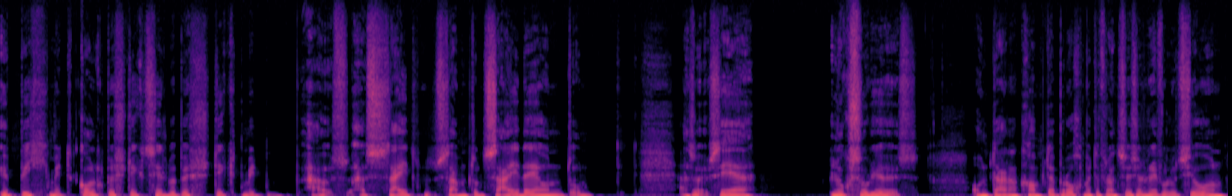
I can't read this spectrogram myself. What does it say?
üppig, mit Gold bestickt, Silber bestickt, mit aus, aus Seid, Samt und Seide und, und also sehr luxuriös. Und dann kommt der Bruch mit der Französischen Revolution.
